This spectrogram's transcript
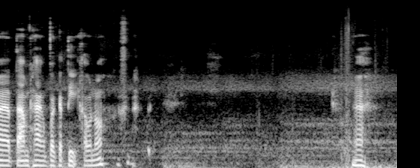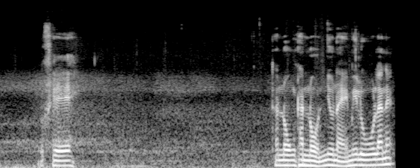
มาตามทางปกติเขาเนาะอะโอเค ถนนถนนอยู่ไหนไม่รู้แล้วเนี่ย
